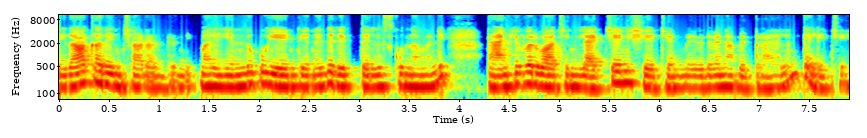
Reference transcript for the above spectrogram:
నిరాకరించాడంటండి. మరి ఎందుకు ఏంటి అనేది రేపు తెలుసుకుందామండి. Thank you for watching like చేయండి షేర్ చేయండి. మీ విలువైన అభిప్రాయాలను తెలియచేయండి.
